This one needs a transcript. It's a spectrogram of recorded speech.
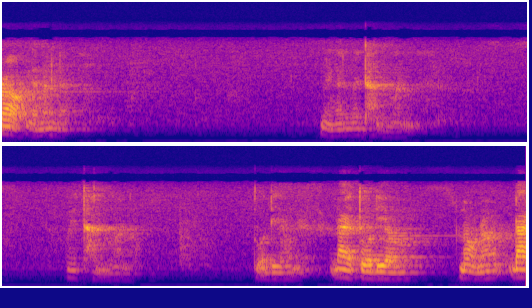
รอบอย่างนั้นแหละไม่งั้นไม่ทันมัน ไม่ทันมัน ตัวเดียวเนี่ยได้ตัวเดียวนอกนั้นได้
